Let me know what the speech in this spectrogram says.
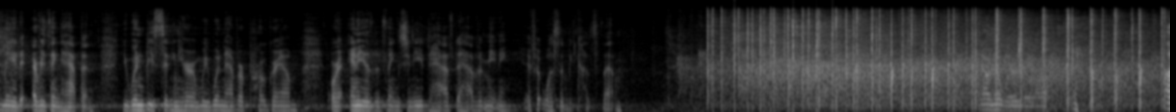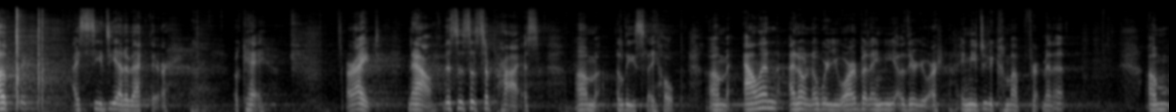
made everything happen. You wouldn't be sitting here, and we wouldn't have a program or any of the things you need to have to have a meeting if it wasn't because of them. I don't know where they are. oh, I see Dieta back there. Okay. All right. Now, this is a surprise, um, at least I hope. Um, Alan, I don't know where you are, but I need, oh, there you are. I need you to come up for a minute. Um,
